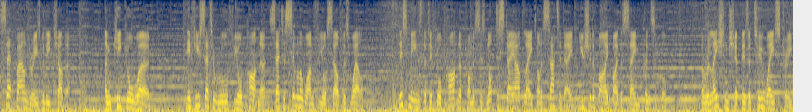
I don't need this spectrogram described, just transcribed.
Set boundaries with each other. And keep your word. If you set a rule for your partner, set a similar one for yourself as well. This means that if your partner promises not to stay out late on a Saturday, you should abide by the same principle. A relationship is a two-way street.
